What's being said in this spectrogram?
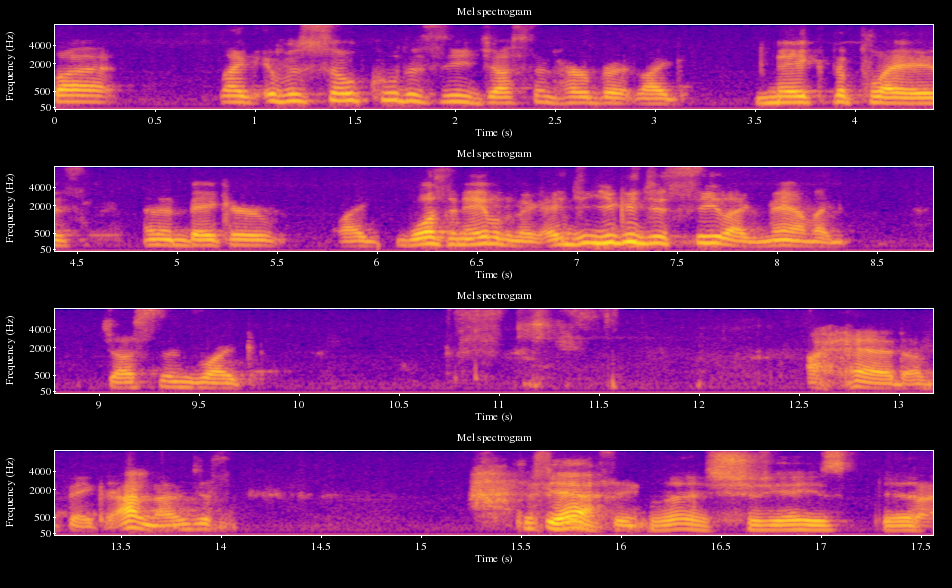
but like it was so cool to see Justin Herbert like make the plays, and then Baker like wasn't able to make. it. You could just see like man, like Justin's like ahead of Baker. I don't know, just just Yeah, see. Well, sh- yeah, he's yeah.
